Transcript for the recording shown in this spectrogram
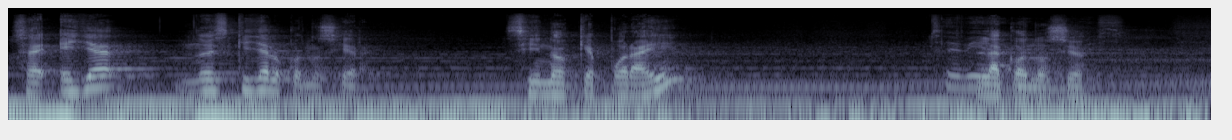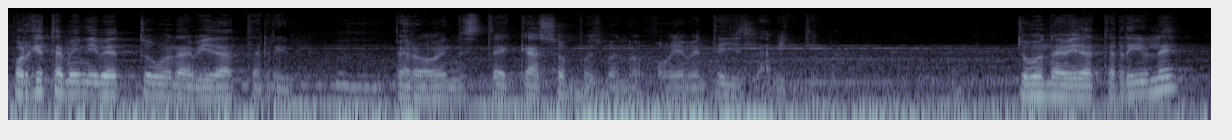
O sea, ella no es que ella lo conociera, sino que por ahí la conoció. Porque también Ivette tuvo una vida terrible. Pero en este caso, pues bueno, obviamente ella es la víctima. Tuvo una vida terrible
